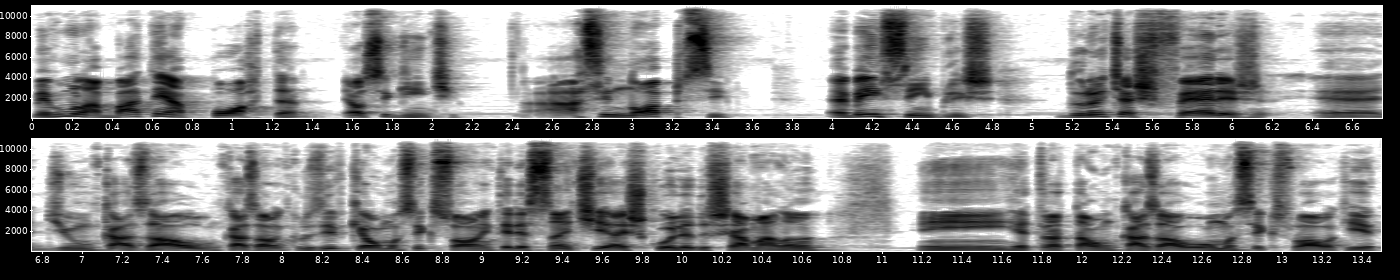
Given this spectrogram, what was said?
Bem, vamos lá, batem a porta é o seguinte, a sinopse é bem simples durante as férias é, de um casal, um casal inclusive que é homossexual, é interessante a escolha do Shyamalan em retratar um casal homossexual aqui.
